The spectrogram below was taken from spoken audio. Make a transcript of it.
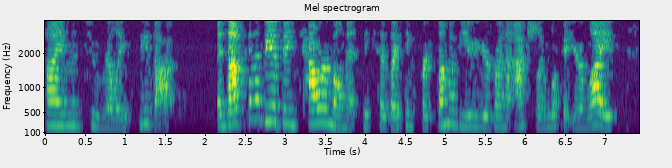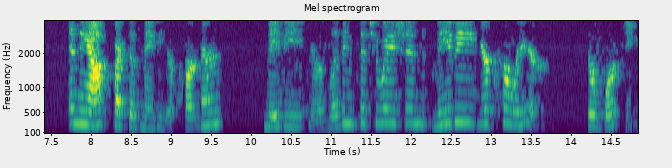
time to really see that. And that's going to be a big tower moment because I think for some of you, you're going to actually look at your life in the aspect of maybe your partner, maybe your living situation, maybe your career, your working,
